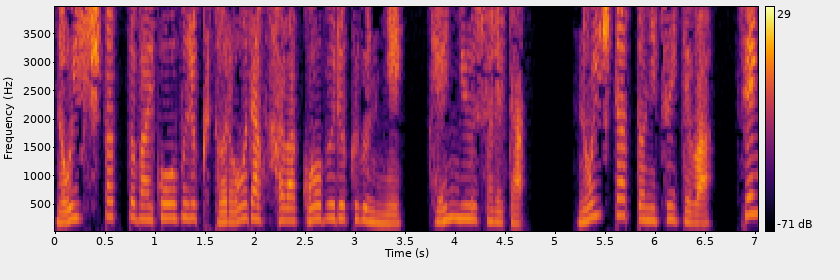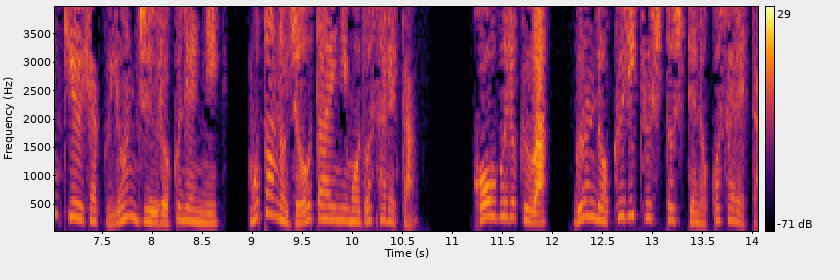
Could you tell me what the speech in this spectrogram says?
ノイシュタットバイコーブルクとローダッハはコーブルク郡に編入された。ノイシュタットについては1946年に元の状態に戻された。コーブルクは軍独立市として残された。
